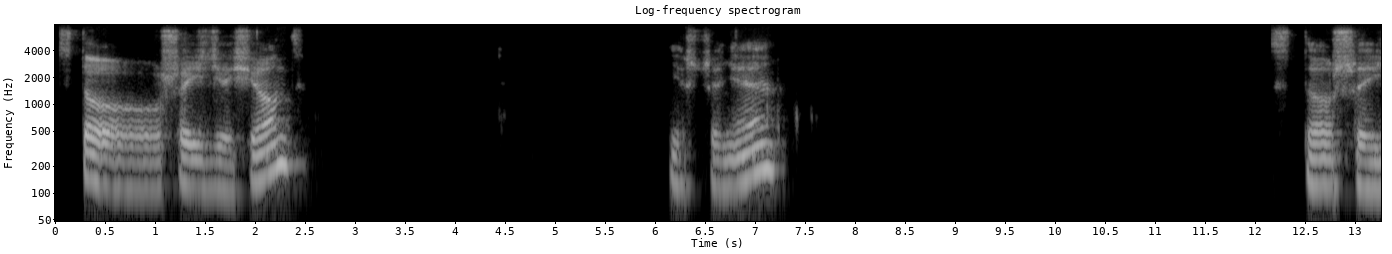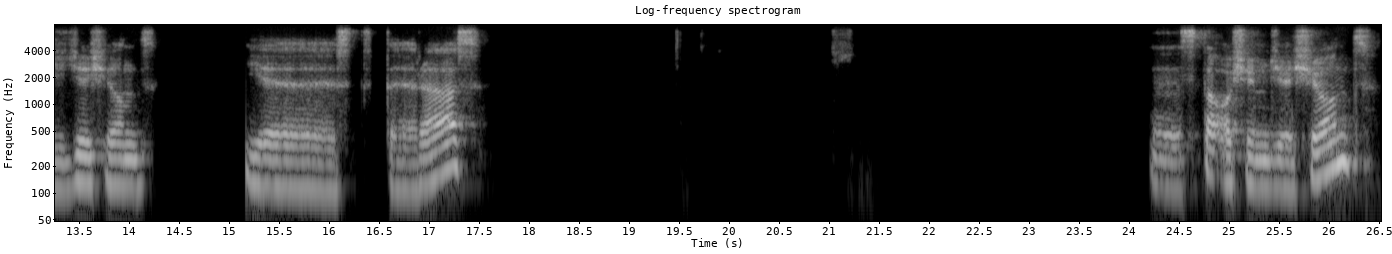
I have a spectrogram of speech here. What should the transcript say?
Sto sześćdziesiąt. Jeszcze nie. Sto sześćdziesiąt jest teraz. Sto osiemdziesiąt.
